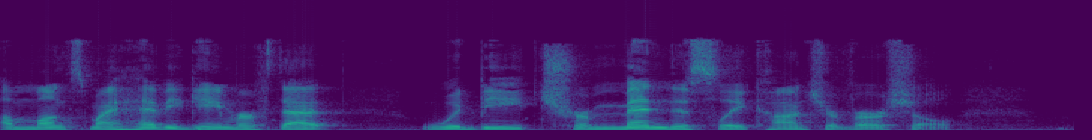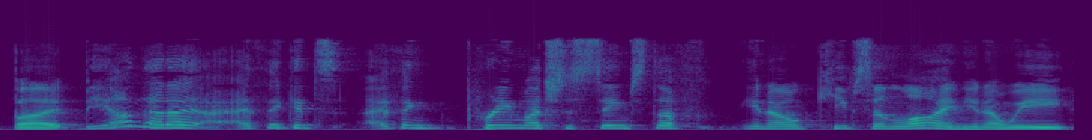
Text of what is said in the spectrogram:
amongst my heavy gamers, that would be tremendously controversial. But beyond that, I, I think it's I think pretty much the same stuff. You know, keeps in line. You know, we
